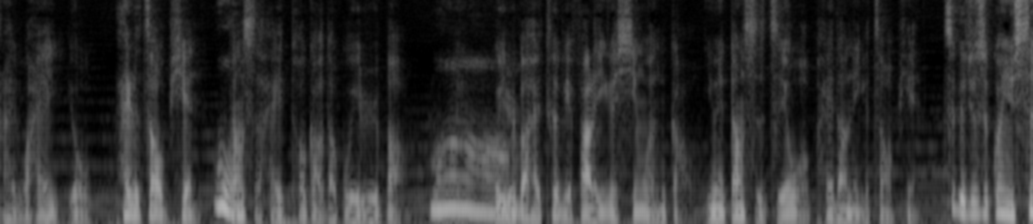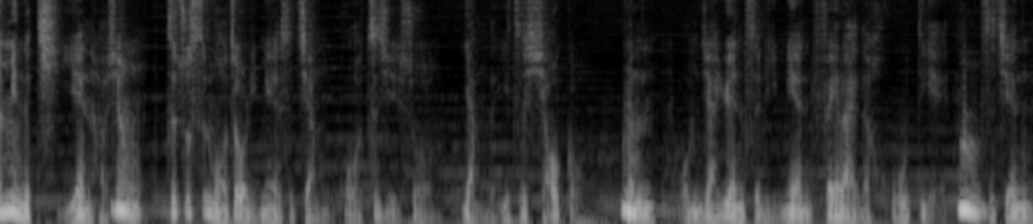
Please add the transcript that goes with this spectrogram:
哎，我还有。拍了照片，当时还投稿到《国语日报》。哇，《国语日报》还特别发了一个新闻稿，因为当时只有我拍到那个照片。这个就是关于生命的体验，好像《蜘蛛丝魔咒》里面是讲我自己所养的一只小狗。跟我们家院子里面飞来的蝴蝶，嗯，之间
